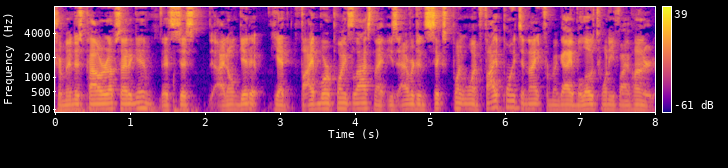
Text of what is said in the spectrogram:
Tremendous power upside again. It's just, I don't get it. He had five more points last night. He's averaging 6.1. Five points a night from a guy below 2,500.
